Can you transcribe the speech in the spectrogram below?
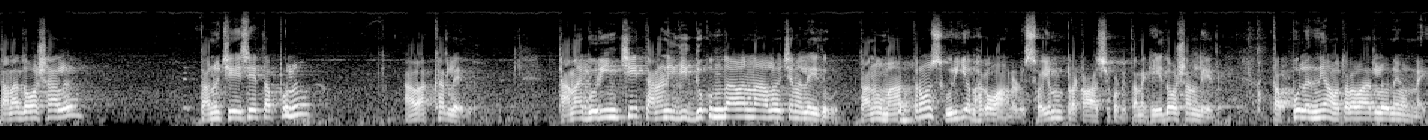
తన దోషాలు తను చేసే తప్పులు అవి అక్కర్లేదు. తన గురించి తనని దిద్దుకుందామన్న ఆలోచన లేదు. తను మాత్రం సూర్య భగవానుడు స్వయం ప్రకాశకుడు తనకి ఏ దోషం లేదు. తప్పులన్నీ అవతల వారిలోనే ఉన్నాయి.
